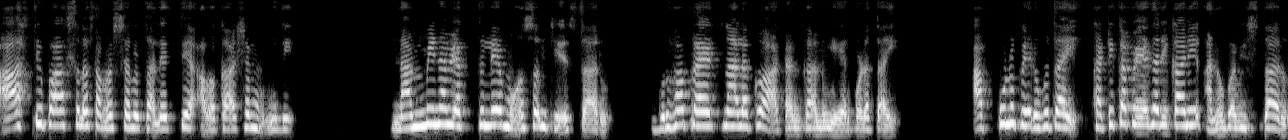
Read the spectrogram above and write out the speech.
ఆస్తిపాస్తుల సమస్యలు తలెత్తే అవకాశం ఉంది. నమ్మిన వ్యక్తులే మోసం చేస్తారు. గృహ ప్రయత్నాలకు ఆటంకాలు ఏర్పడతాయి. అప్పులు పెరుగుతాయి. కటిక పేదరికాన్ని అనుభవిస్తారు.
